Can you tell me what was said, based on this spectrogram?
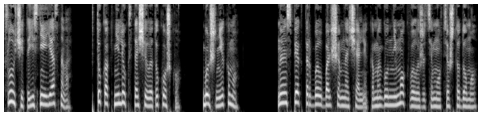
Случай-то яснее ясного. Кто, как не Люк, стащил эту кошку? Больше некому. Но инспектор был большим начальником, и Гун не мог выложить ему все, что думал,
